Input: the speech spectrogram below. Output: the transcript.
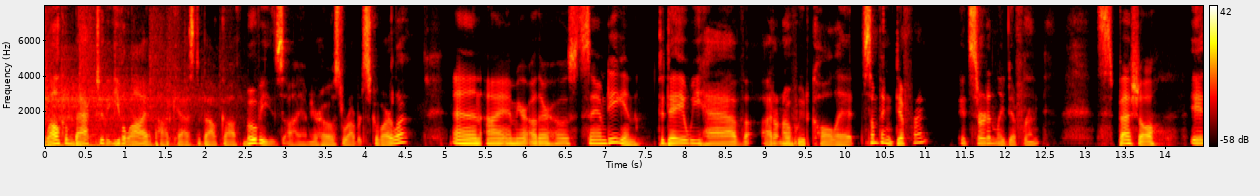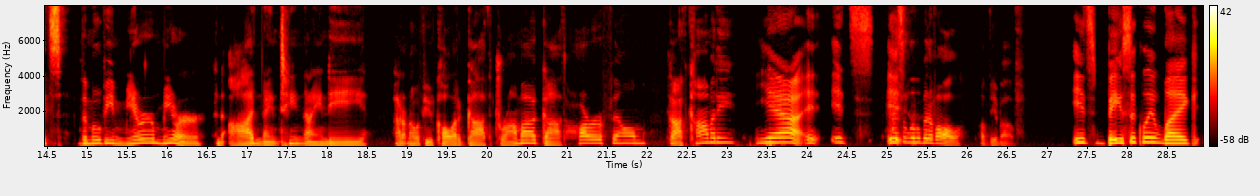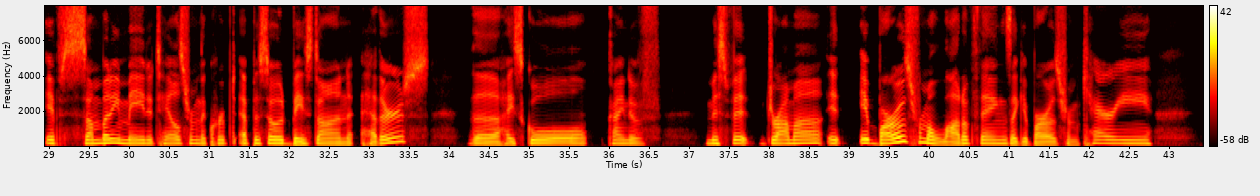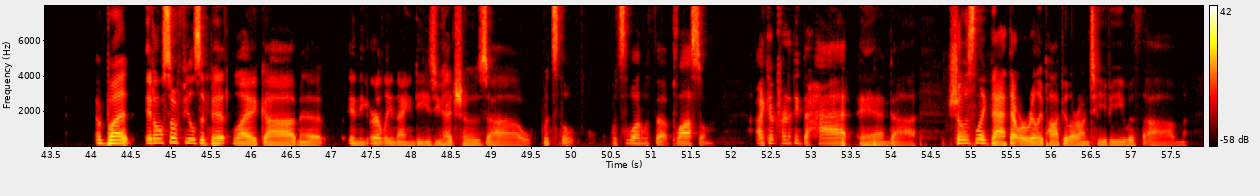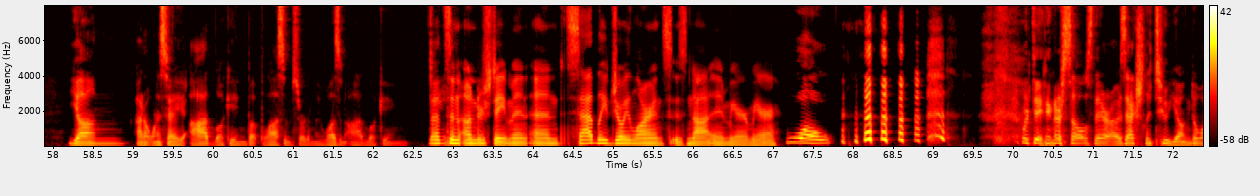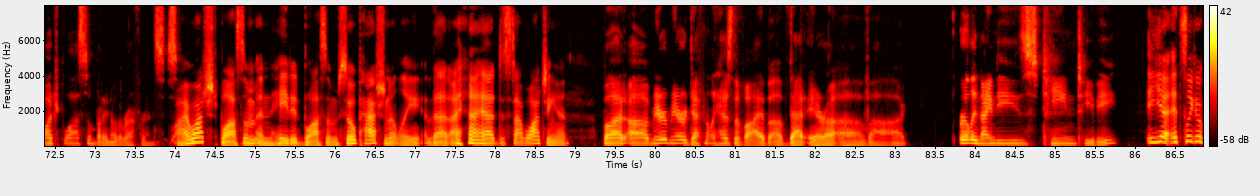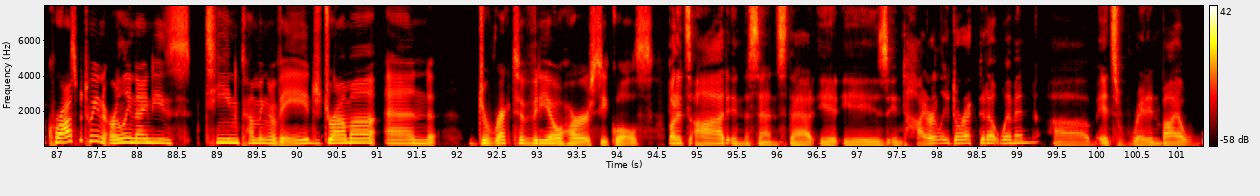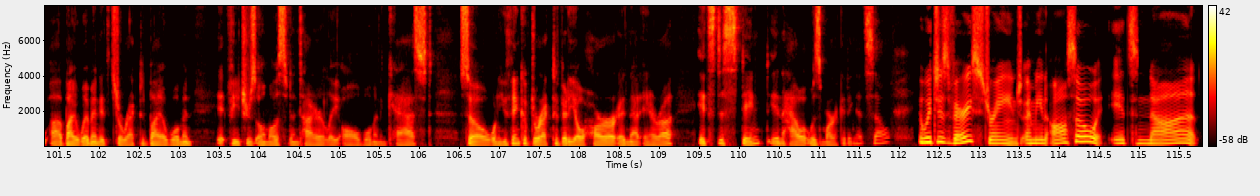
Welcome back to the Evil Eye, a podcast about goth movies. I am your host Robert Skvarla. And I am your other host, Samm Deighan. Today we have I don't know if we'd call it something different. It's certainly different. Special. It's the movie Mirror Mirror, an odd 1990. I don't know if you'd call it a goth drama, goth horror film, goth comedy. Yeah, it, it's It has it- a little bit of all of the above. It's basically like if somebody made a Tales from the Crypt episode based on Heathers, the high school kind of misfit drama. It it borrows from a lot of things, like it borrows from Carrie, but It also feels a bit like um, uh, in the early '90s, you had shows. Uh, what's the what's the one with the Blossom? I kept trying to think the Hat and uh, shows like that that were really popular on TV with um, young. I don't want to say odd looking, but Blossom certainly was an odd looking. that's an understatement. And sadly, Joey Lawrence is not in Mirror Mirror. whoa. We're dating ourselves there. I was actually too young to watch Blossom, but I know the reference. so- I watched Blossom and hated Blossom so passionately that I, I had to stop watching it. But uh, Mirror Mirror definitely has the vibe of that era of uh, early '90s teen TV. Yeah, it's like a cross between early 90s teen coming of age drama and direct to video horror sequels. But it's odd in the sense that it is entirely directed at women. Um, it's written by a uh, by women. It's directed by a woman. It features almost an entirely all woman cast. So when you think of direct to video horror in that era, it's distinct in how it was marketing itself. Which is very strange. I mean, also, it's not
